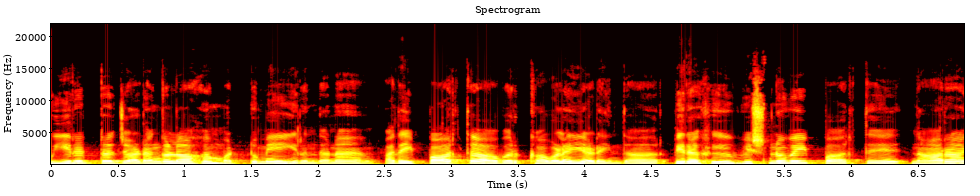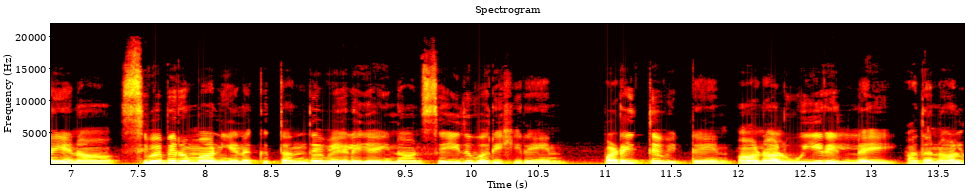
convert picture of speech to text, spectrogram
உயிரற்ற ஜடங்களாக மட்டுமே இருந்தன. அதை பார்த்து அவர் கவலையடைந்தார். பிறகு விஷ்ணுவை பார்த்து நாராயணா சிவபெருமான் எனக்கு தந்த வேலையை நான் செய்து வருகிறேன். படைத்து விட்டேன் ஆனால் உயிர் இல்லை. அதனால்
